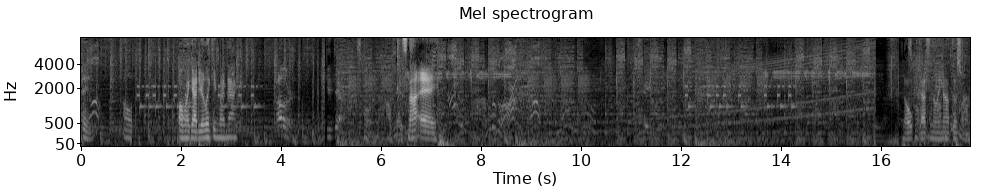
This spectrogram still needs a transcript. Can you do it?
Hey. Oh. Oh my god, you're licking my neck. Oliver, get down. Okay, it's not A. Nope, definitely not this one.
